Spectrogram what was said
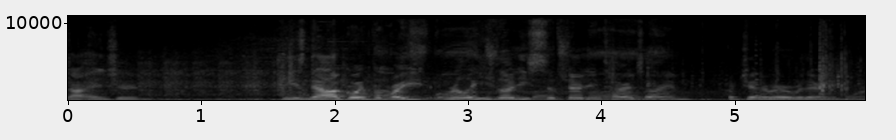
not injured. He's now going from right. Really, he literally sit there the entire time. No generator over there anymore.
